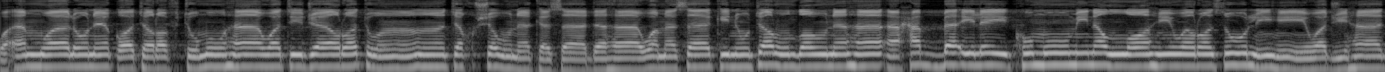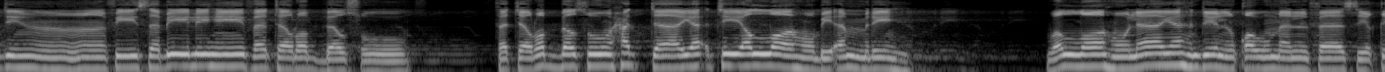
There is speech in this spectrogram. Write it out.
وأموال اقترفتموها وتجارة تخشون كسادها ومساكن ترضونها أحب إليكم من الله ورسوله وجهاد في سبيله فتربصوا فتربصوا حتى يأتي الله بأمره. والله لا يهدي القوم الفاسقين.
